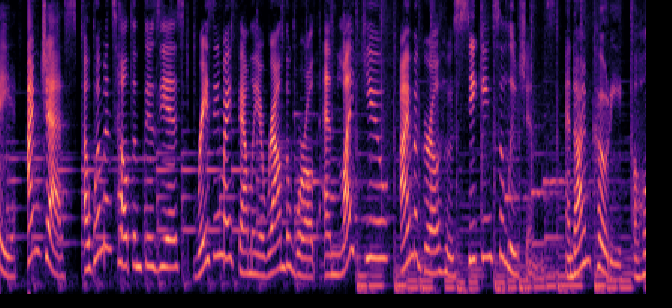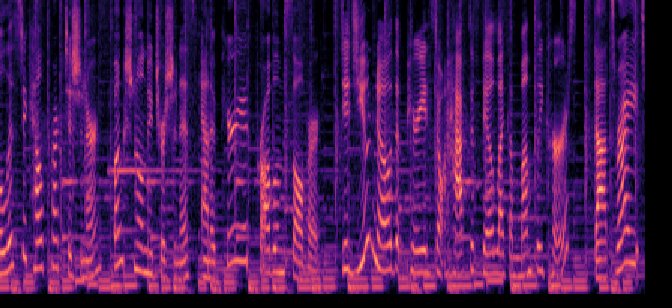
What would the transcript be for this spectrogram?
Hi, Jess, a women's health enthusiast raising my family around the world. And like you, I'm a girl who's seeking solutions. And I'm Cody, a holistic health practitioner, functional nutritionist, and a period problem solver. Did you know that periods don't have to feel like a monthly curse? That's right.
